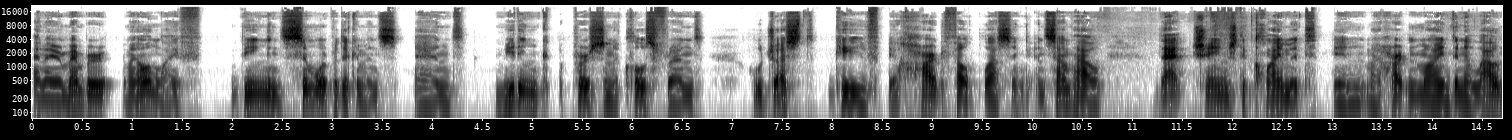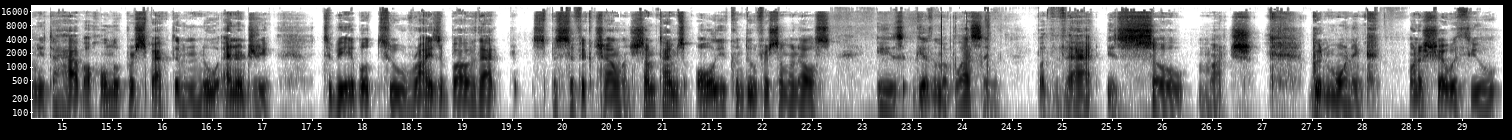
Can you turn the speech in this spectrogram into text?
And I remember in my own life being in similar predicaments and meeting a person, a close friend, who just gave a heartfelt blessing. And somehow that changed the climate in my heart and mind and allowed me to have a whole new perspective and new energy to be able to rise above that specific challenge. Sometimes all you can do for someone else is give them a blessing, but that is so much. Good morning. I want to share with you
